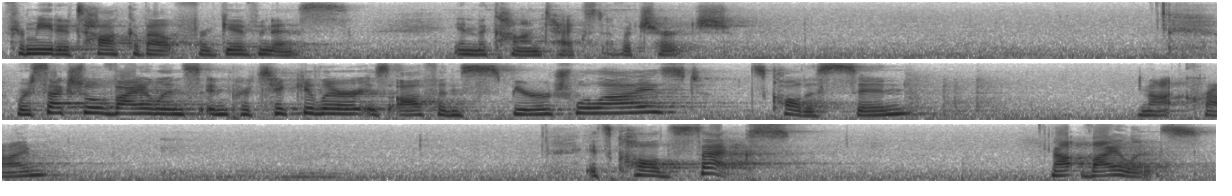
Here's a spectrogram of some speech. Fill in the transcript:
for me to talk about forgiveness in the context of a church. Where sexual violence in particular is often spiritualized, it's called a sin, not crime. It's called sex, not violence.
